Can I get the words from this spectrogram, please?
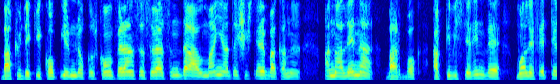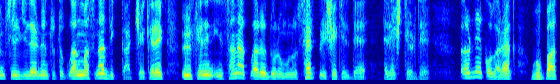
Bakü'deki COP29 konferansı sırasında Almanya Dışişleri Bakanı Annalena Baerbock, aktivistlerin ve muhalefet temsilcilerinin tutuklanmasına dikkat çekerek ülkenin insan hakları durumunu sert bir şekilde eleştirdi. Örnek olarak Gubat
